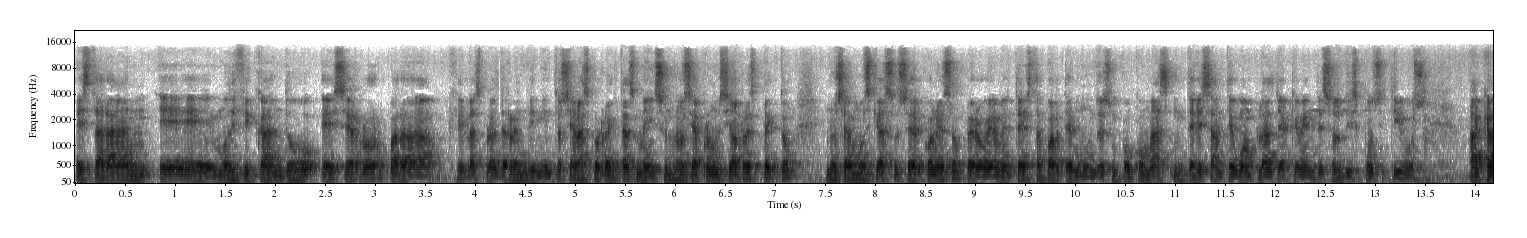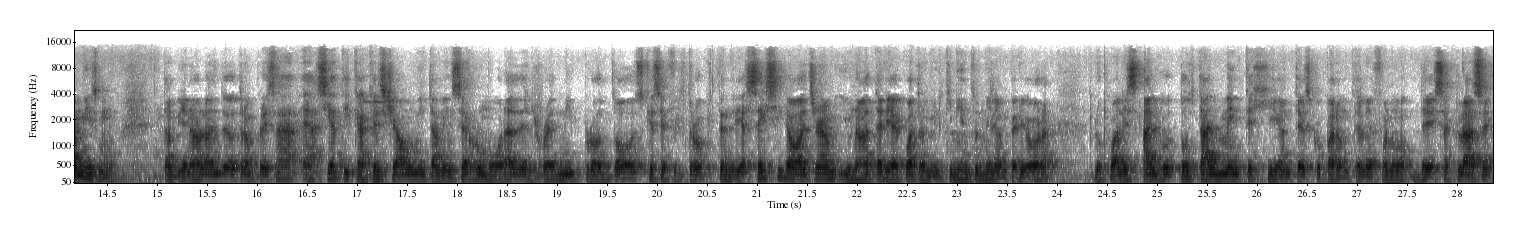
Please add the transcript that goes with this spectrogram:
estarán eh, modificando ese error para que las pruebas de rendimiento sean las correctas. Meizu no se ha pronunciado al respecto, no sabemos qué va a suceder con eso, pero obviamente en esta parte del mundo es un poco más interesante OnePlus ya que vende esos dispositivos acá mismo. También hablando de otra empresa asiática que es Xiaomi, también se rumora del Redmi Pro 2 que se filtró que tendría 6 GB de RAM y una batería de 4500 mAh, lo cual es algo totalmente gigantesco para un teléfono de esa clase.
